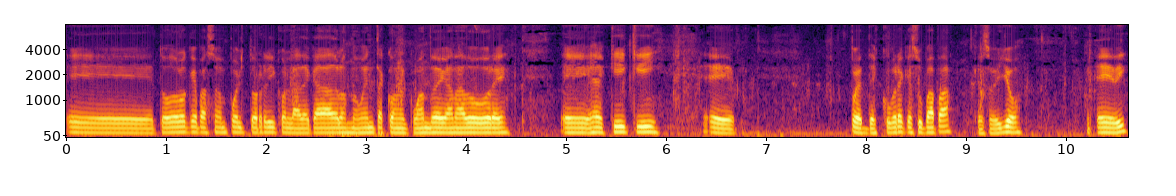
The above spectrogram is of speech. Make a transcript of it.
eh, todo lo que pasó en Puerto Rico en la década de los 90 con el comando de ganadores. Eh, Kiki eh, pues descubre que su papá, que soy yo, Eddie,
